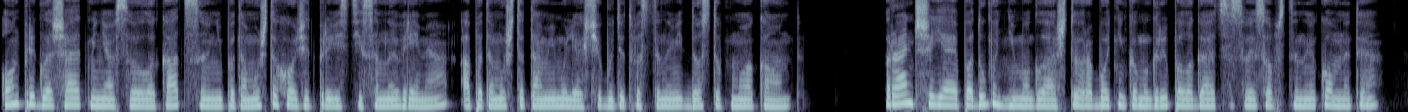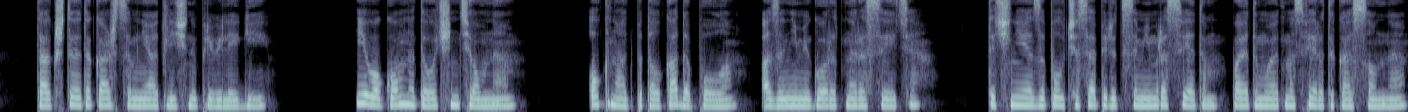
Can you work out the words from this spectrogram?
Он приглашает меня в свою локацию не потому, что хочет провести со мной время, а потому что там ему легче будет восстановить доступ в мой аккаунт. Раньше я и подумать не могла, что работникам игры полагаются свои собственные комнаты, так что это кажется мне отличной привилегией. Его комната очень темная. Окна от потолка до пола, а за ними город на рассвете — Точнее, за полчаса перед самим рассветом, поэтому и атмосфера такая сонная.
